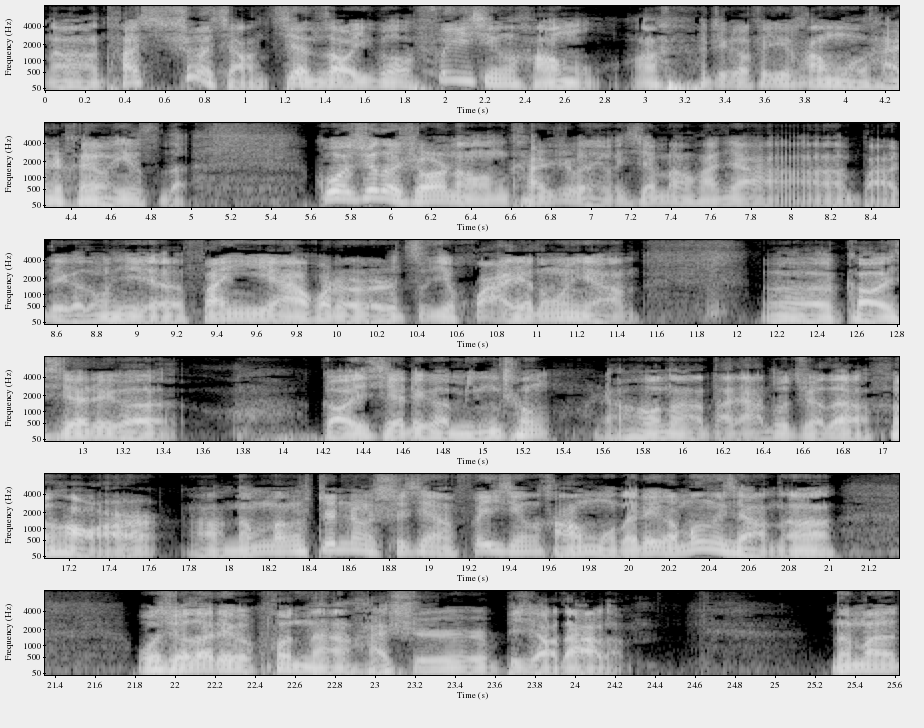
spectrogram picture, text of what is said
啊，他设想建造一个飞行航母啊，这个飞行航母还是很有意思的。过去的时候呢，我们看日本有一些漫画家啊，把这个东西翻译啊，或者是自己画一些东西啊，呃，搞一些这个，搞一些这个名称，然后呢，大家都觉得很好玩啊。能不能真正实现飞行航母的这个梦想呢？我觉得这个困难还是比较大了。那么，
